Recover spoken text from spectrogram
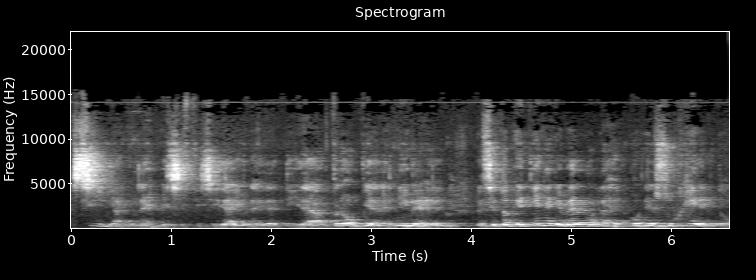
sí hay una especificidad y una identidad propia del nivel, ¿no es que tiene que ver con, con el sujeto,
